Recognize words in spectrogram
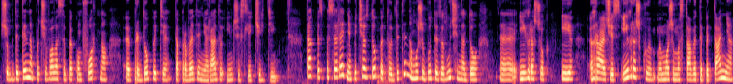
щоб дитина почувала себе комфортно е, при допиті та проведенні ряду інших слідчих дій. Так, безпосередньо під час допиту дитина може бути залучена до е, іграшок і граючи з іграшкою, ми можемо ставити питання,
